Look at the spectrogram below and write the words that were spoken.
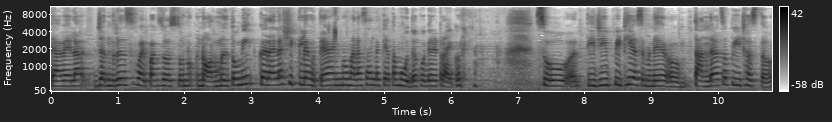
त्यावेळेला जनरल स्वयंपाक जो असतो नॉर्मल तो मी करायला शिकले होते आणि मग मला असं झालं की आता मोदक वगैरे ट्राय करूया. सो ती जी पिठी असते म्हणजे तांदळाचं पीठ असतं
